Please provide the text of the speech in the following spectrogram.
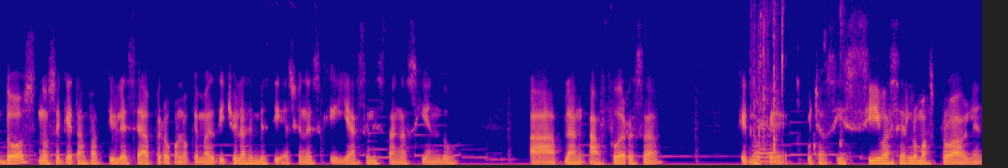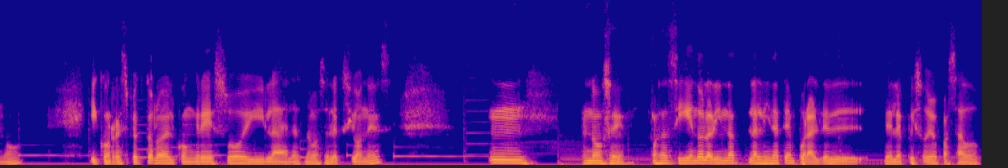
Dos, no sé qué tan factible sea, pero con lo que me has dicho las investigaciones que ya se le están haciendo a plan a fuerza, siento que, escucha, sí, sí va a ser lo más probable, ¿no? Y con respecto a lo del Congreso y la de las nuevas elecciones, mmm, no sé, o sea, siguiendo la línea, la línea temporal del, episodio pasado,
